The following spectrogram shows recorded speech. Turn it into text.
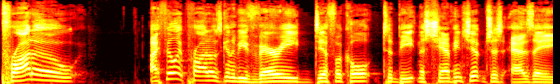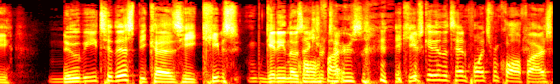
Prado. I feel like Prado is going to be very difficult to beat in this championship, just as a newbie to this, because he keeps getting those extra. 10 Qualifiers. he keeps getting the ten points from qualifiers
